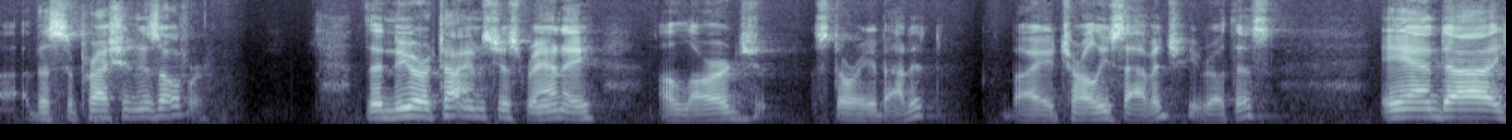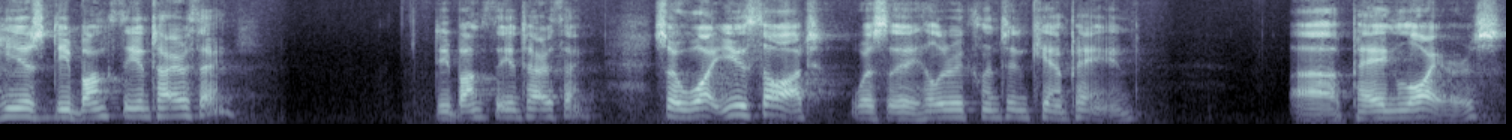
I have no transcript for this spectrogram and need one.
uh, the suppression is over. The New York Times just ran a a large story about it by Charlie Savage. He wrote this. And uh, he has debunked the entire thing. Debunked the entire thing. So, what you thought was the Hillary Clinton campaign uh, paying lawyers,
